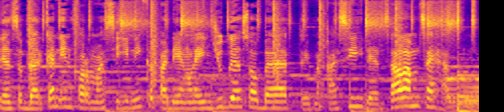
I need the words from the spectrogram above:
dan sebarkan informasi ini kepada yang lain juga sobat. Terima kasih dan salam sehat.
